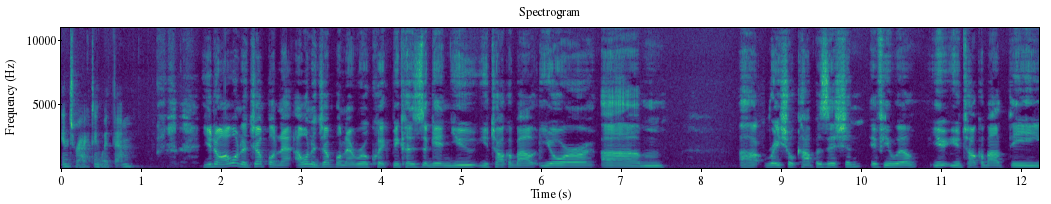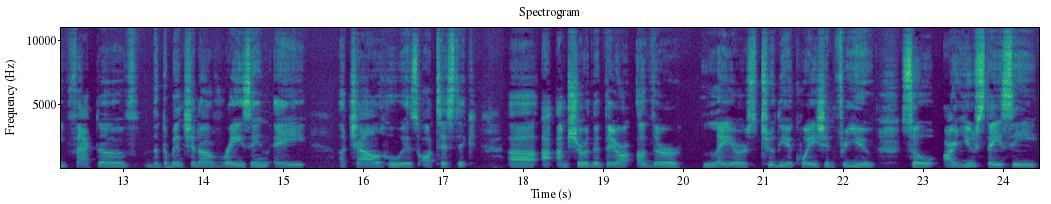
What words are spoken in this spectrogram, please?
interacting with them. You know, I want to jump on that. I want to jump on that real quick because again, you you talk about your um, uh, racial composition, if you will. You you talk about the fact of the dimension of raising a a child who is autistic. Uh, I, I'm sure that there are other layers to the equation for you. So, are you, Stacy,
